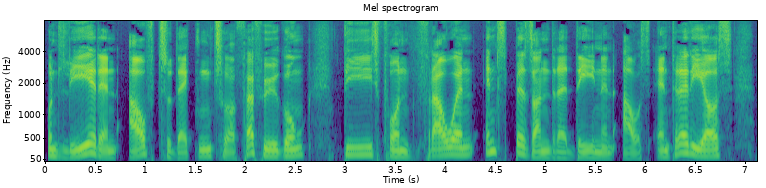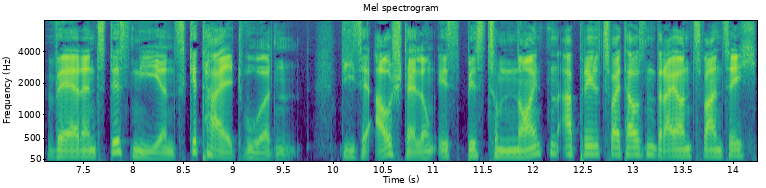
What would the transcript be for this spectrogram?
und Lehren aufzudecken zur Verfügung, die von Frauen, insbesondere denen aus Entre Rios, während des Niens geteilt wurden. Diese Ausstellung ist bis zum 9. April 2023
